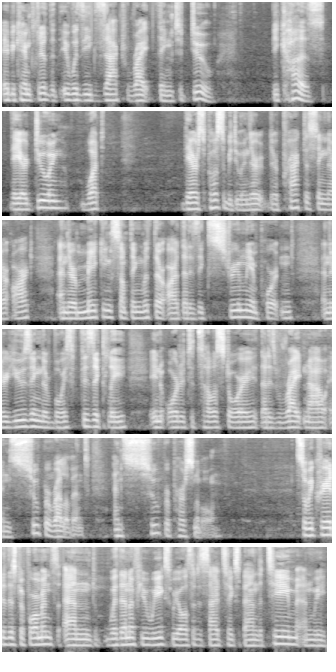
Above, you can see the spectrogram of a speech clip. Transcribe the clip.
it became clear that it was the exact right thing to do because they are doing what they're supposed to be doing. They're they're practicing their art and they're making something with their art that is extremely important and they're using their voice physically in order to tell a story that is right now and super relevant and super personable. So we created this performance and within a few weeks we also decided to expand the team and we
